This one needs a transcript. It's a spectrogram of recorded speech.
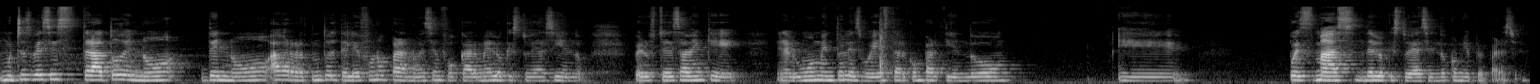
muchas veces trato de no de no agarrar tanto el teléfono para no desenfocarme en lo que estoy haciendo. Pero ustedes saben que en algún momento les voy a estar compartiendo eh, pues más de lo que estoy haciendo con mi preparación.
